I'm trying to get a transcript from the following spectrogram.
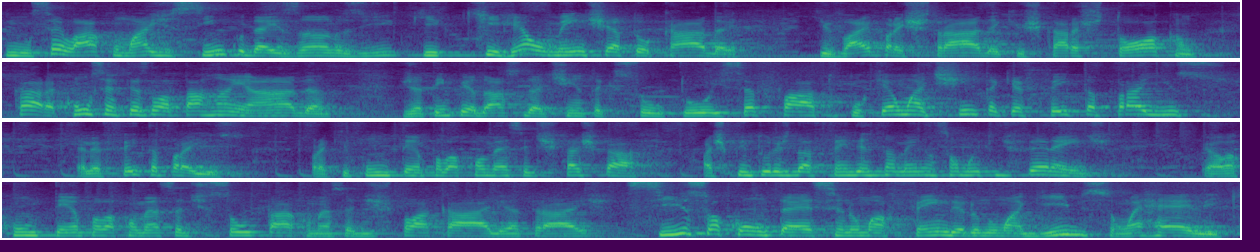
com, sei lá, com mais de 5, 10 anos e que, que realmente é tocada, que vai para a estrada, que os caras tocam, cara, com certeza ela tá arranhada, já tem pedaço da tinta que soltou, isso é fato, porque é uma tinta que é feita para isso. Ela é feita para isso, para que com o tempo ela comece a descascar. As pinturas da Fender também não são muito diferentes. Ela com o tempo ela começa a soltar, começa a desplacar ali atrás. Se isso acontece numa Fender ou numa Gibson, é Relic.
